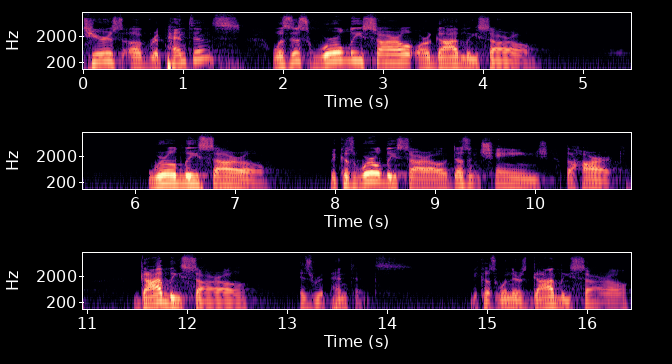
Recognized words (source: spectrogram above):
tears of repentance? Was this worldly sorrow or godly sorrow? Worldly sorrow. Because worldly sorrow doesn't change the heart. Godly sorrow is repentance. Because when there's godly sorrow,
